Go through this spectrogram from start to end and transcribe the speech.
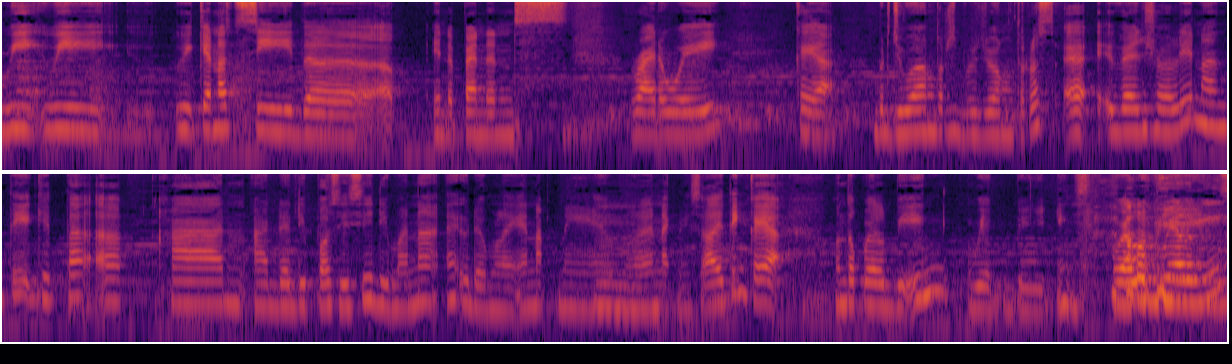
we we we cannot see the independence right away. Kayak berjuang terus berjuang terus eh, eventually nanti kita akan ada di posisi di mana eh udah mulai enak nih mulai enak nih. So I think kayak untuk well being well being well being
